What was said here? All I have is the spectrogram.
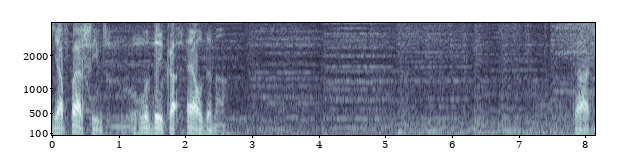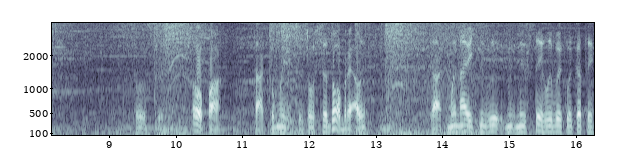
Я перший владика Елдена. Так. То все. Опа. Так, то ми то все добре, але. Так, ми навіть не, не встигли викликати.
